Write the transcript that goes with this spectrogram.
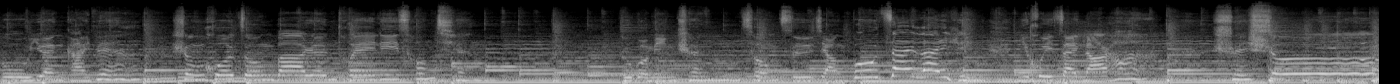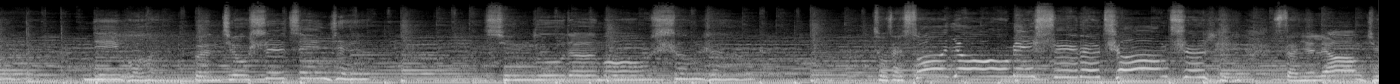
不愿改变，生活总把人推离从前。如果明晨从此将不再来临，你会在哪儿啊，水生？你我。本就是今夜行路的陌生人，坐在所有迷失的城池里，三言两语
